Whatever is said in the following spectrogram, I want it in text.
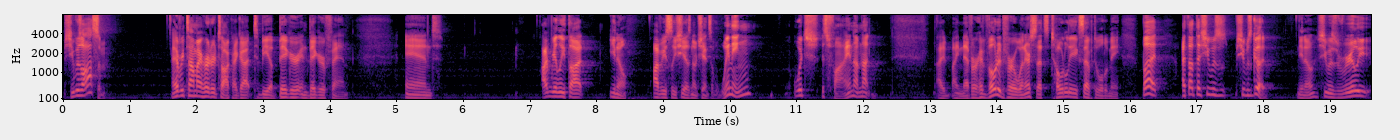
She was awesome. Every time I heard her talk, I got to be a bigger and bigger fan. And I really thought, you know, obviously she has no chance of winning, which is fine. I'm not I, I never have voted for a winner, so that's totally acceptable to me. But I thought that she was she was good. You know, she was really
